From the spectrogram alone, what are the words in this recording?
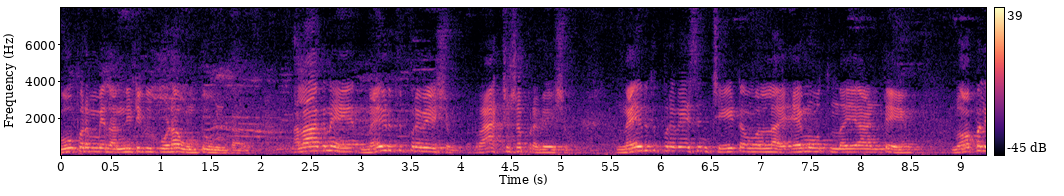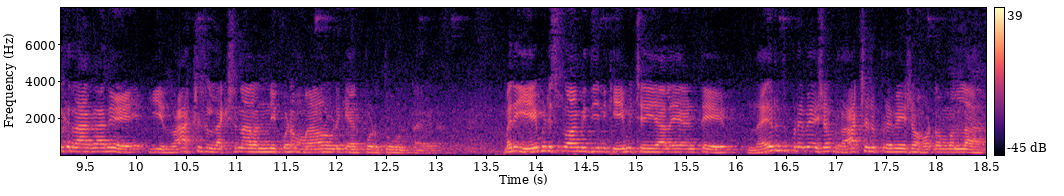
గోపురం మీద అన్నిటికీ కూడా ఉంటూ ఉంటారు. అలాగనే నైరుతి ప్రవేశం రాక్షస ప్రవేశం. నైరుతి ప్రవేశం చేయటం వల్ల ఏమవుతుందయ్యా అంటే లోపలికి రాగానే ఈ రాక్షస లక్షణాలన్నీ కూడా మానవుడికి ఏర్పడుతూ ఉంటాయట. మరి ఏమిటి స్వామి దీనికి ఏమి చేయాలి అంటే నైరుతి ప్రవేశం రాక్షస ప్రవేశం అవటం వల్ల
